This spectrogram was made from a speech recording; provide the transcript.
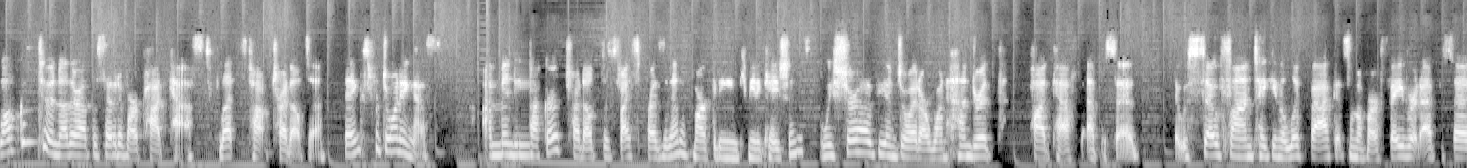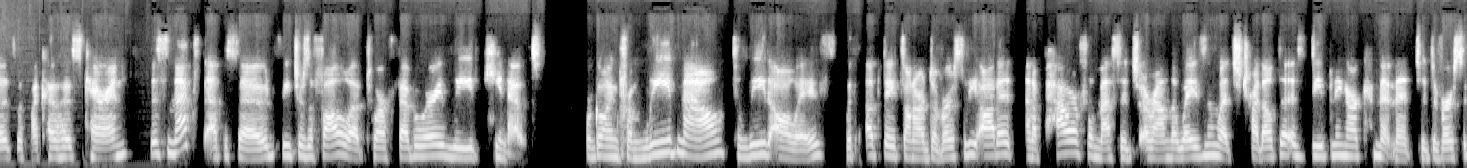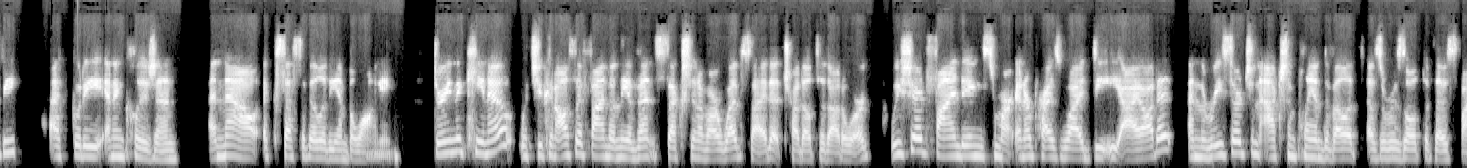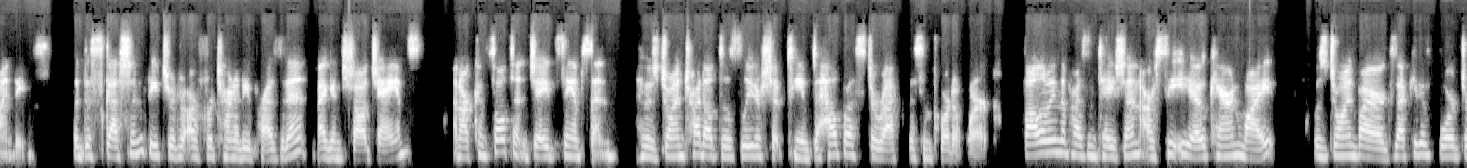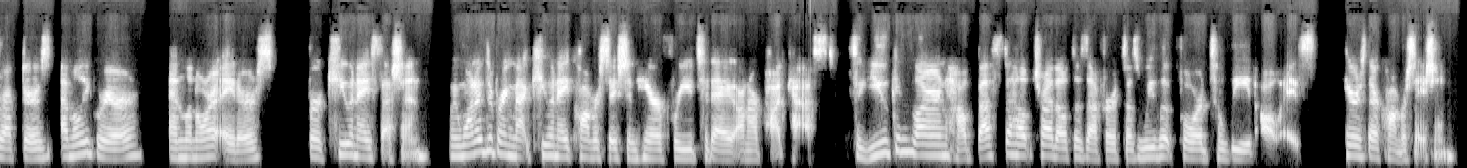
Welcome to another episode of our podcast, Let's Talk TriDelta. Thanks for joining us. I'm Mindy Tucker, TriDelta's Vice President of Marketing and Communications. We sure hope you enjoyed our 100th podcast episode. It was so fun taking a look back at some of our favorite episodes with my co host, Karen. This next episode features a follow up to our February lead keynote. We're going from lead now to lead always with updates on our diversity audit and a powerful message around the ways in which TriDelta is deepening our commitment to diversity equity, and inclusion, and now accessibility and belonging. During the keynote, which you can also find on the events section of our website at tridelta.org, we shared findings from our enterprise wide DEI audit and the research and action plan developed as a result of those findings. The discussion featured our fraternity president, Megan Shaw James, and our consultant, Jade Sampson, who has joined TriDelta's leadership team to help us direct this important work. Following the presentation, our CEO, Karen White, was joined by our executive board directors, Emily Greer and Lenora Aders, for a Q&A session. We wanted to bring that Q&A conversation here for you today on our podcast so you can learn how best to help TriDelta's efforts as we look forward to lead always. Here's their conversation.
